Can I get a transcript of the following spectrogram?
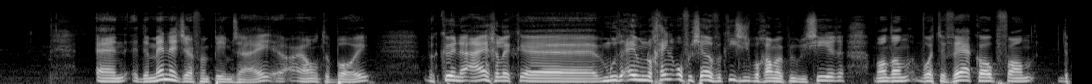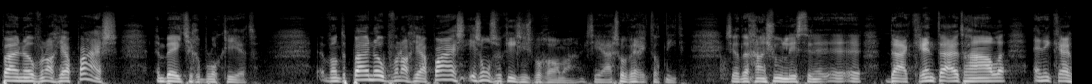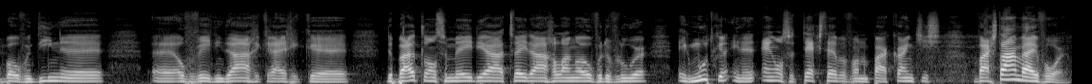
En de manager van Pim zei, Arnold de Boy, we kunnen eigenlijk, eh, we moeten even nog geen officieel verkiezingsprogramma publiceren, want dan wordt de verkoop van de puinhoop van acht jaar paars een beetje geblokkeerd. Want de puinhopen van acht jaar paars is ons verkiezingsprogramma. Ik zeg, ja, zo werkt dat niet. Zeg, dan gaan journalisten eh, eh, daar krenten uithalen. En ik krijg bovendien, over 14 dagen krijg ik de buitenlandse media twee dagen lang over de vloer. Ik moet in een Engelse tekst hebben van een paar kantjes. Waar staan wij voor?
